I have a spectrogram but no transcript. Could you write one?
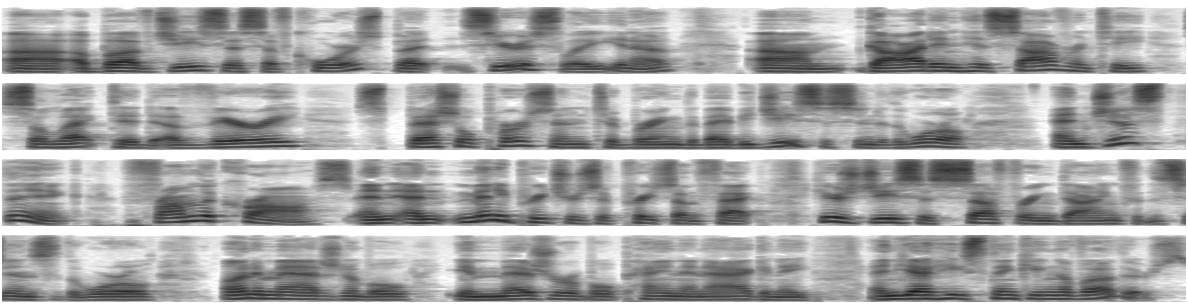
uh, above Jesus, of course, but seriously, you know, um, God in His sovereignty selected a very special person to bring the baby Jesus into the world. And just think from the cross, and, and many preachers have preached on the fact here's Jesus suffering, dying for the sins of the world, unimaginable, immeasurable pain and agony, and yet he's thinking of others.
